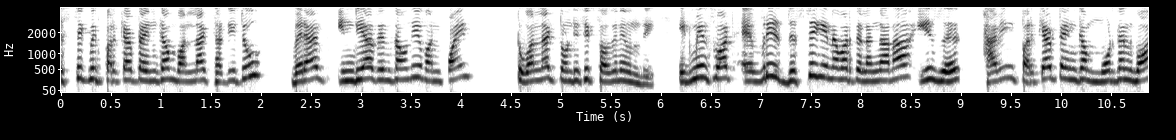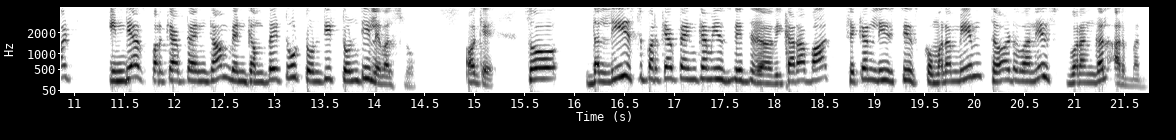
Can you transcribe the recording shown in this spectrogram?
district with per capita income 1 lakh 32, whereas India's ఎంత ఉంది 1 point to 1 lakh 26,000 ఉంది. It means what every district in our Telangana is having per capita income more than what India's per capita income when compared to 2020 levels low. Okay, so the least per capita income is with uh, Vikarabad, second least is Komaram Bhim, third one is Warangal Urban.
